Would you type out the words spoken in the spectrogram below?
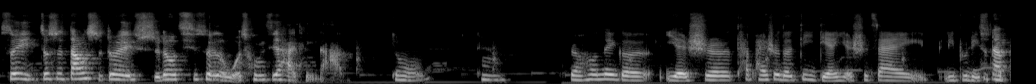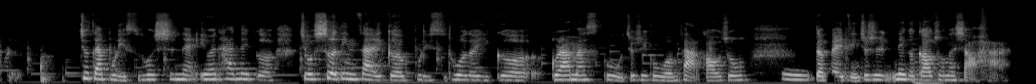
所以就是当时对十六七岁的我冲击还挺大的。对，嗯，然后那个也是他拍摄的地点也是在里布里斯在就在布里斯托市内，因为他那个就设定在一个布里斯托的一个 grammar school，就是一个文法高中的背景，就是那个高中的小孩，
